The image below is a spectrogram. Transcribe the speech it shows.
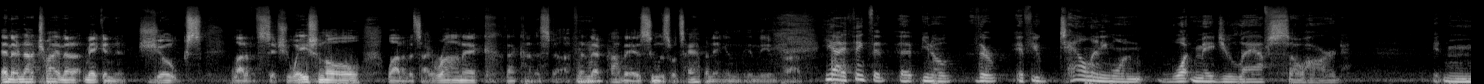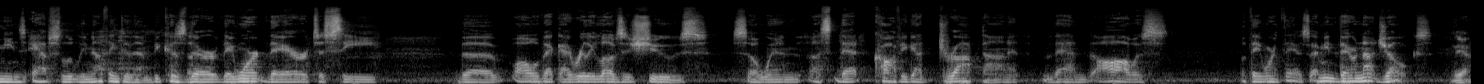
And they're not trying, they're not making jokes. A lot of it's situational, a lot of it's ironic, that kind of stuff. And that probably, I assume, is what's happening in, in the improv. Yeah, I think that uh, you know, there. If you tell anyone what made you laugh so hard, it means absolutely nothing to them because they're they weren't there to see the oh that guy really loves his shoes. So when uh, that coffee got dropped on it, then oh was, but they weren't there. So I mean, they're not jokes, Yeah.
